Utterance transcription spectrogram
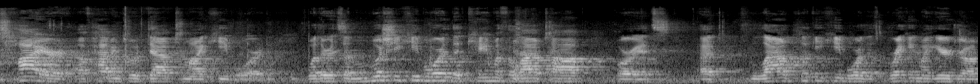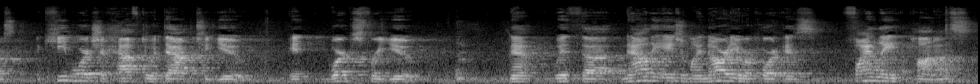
tired of having to adapt to my keyboard. Whether it's a mushy keyboard that came with the laptop or it's a loud clicky keyboard that's breaking my eardrums, the keyboard should have to adapt to you. It works for you. Now, with uh, now the age of minority report is finally upon us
